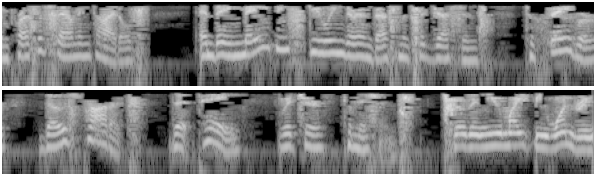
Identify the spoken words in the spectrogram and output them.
impressive sounding titles, and they may be skewing their investment suggestions to favor those products that pay richer commissions. So then you might be wondering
